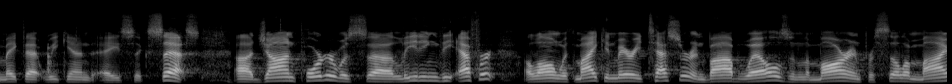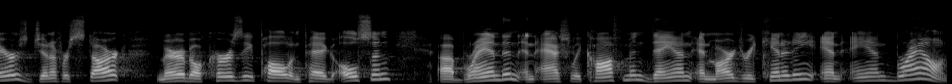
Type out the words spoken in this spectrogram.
make that weekend a success. Uh, John Porter was uh, leading the effort, along with Mike and Mary Tesser and Bob Wells and Lamar and Priscilla Myers, Jennifer Stark, Maribel Kersey, Paul and Peg Olson, uh, Brandon and Ashley Kaufman, Dan and Marjorie Kennedy, and Ann Brown.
